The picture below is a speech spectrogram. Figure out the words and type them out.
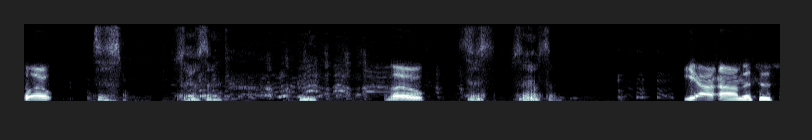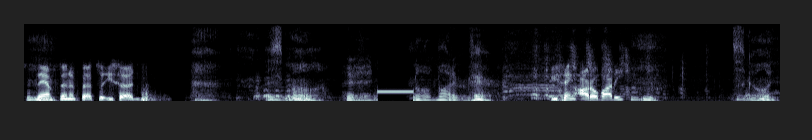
Hello. Is this Samson? Hello. Is this Samson? Yeah, um, this is Samson, if that's what you said. This is Mo. No body repair. Are you saying auto body? How's it going?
